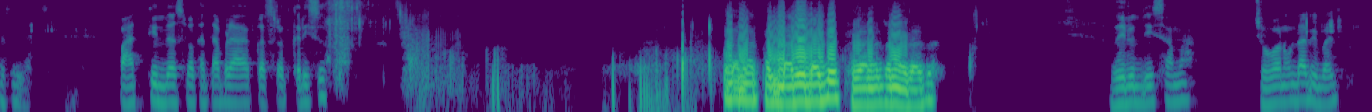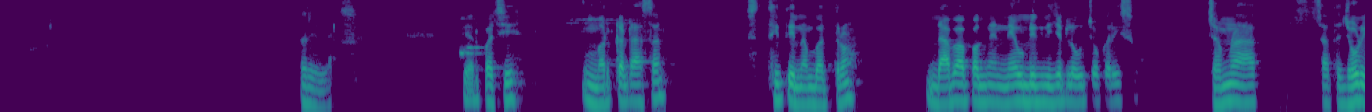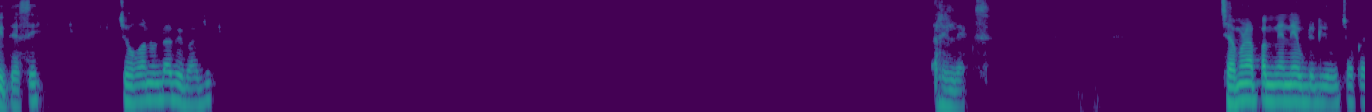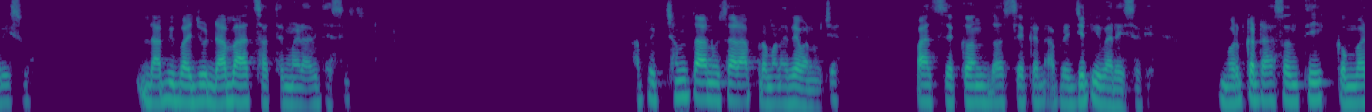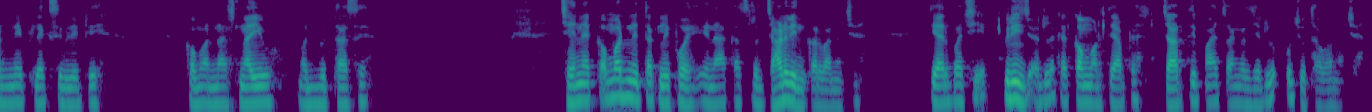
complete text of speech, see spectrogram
રિલેક્સ પાંચથી દસ વખત આપણે આ કસરત કરીશું. વિરુદ્ધ દિશામાં જોવાનું ડાબી બાજુ. રિલેક્સ ત્યાર પછી મર્કટ આસન. સ્થિતિ નંબર ત્રણ. ડાબા પગને નેવું ડિગ્રી જેટલો ઊંચો કરીશું. જમણા હાથ સાથે જોડી દેસી જોવાનું ડાબી બાજુ. રિલેક્સ જમણા પગને નેવ ડિગ્રી ઊંચો કરીશું. ડાબી બાજુ ડાબા હાથ સાથે મેળાવી દેસી આપણી ક્ષમતા અનુસાર આ પ્રમાણે રહેવાનું છે. પાંચ સેકન્ડ દસ સેકન્ડ આપણે જેટલી વાર રહી શકે. મર્કટ આસનથી કમરની ફ્લેક્સિબિલિટી કમરના સ્નાયુ મજબૂત થશે. જેને કમરની તકલીફ હોય એને આ કસરત જાળવીને કરવાની છે. ત્યાર પછી એક બ્રિજ એટલે કે કમરથી આપણે ચારથી પાંચ આંગળ જેટલું ઊંચું થવાનું છે.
